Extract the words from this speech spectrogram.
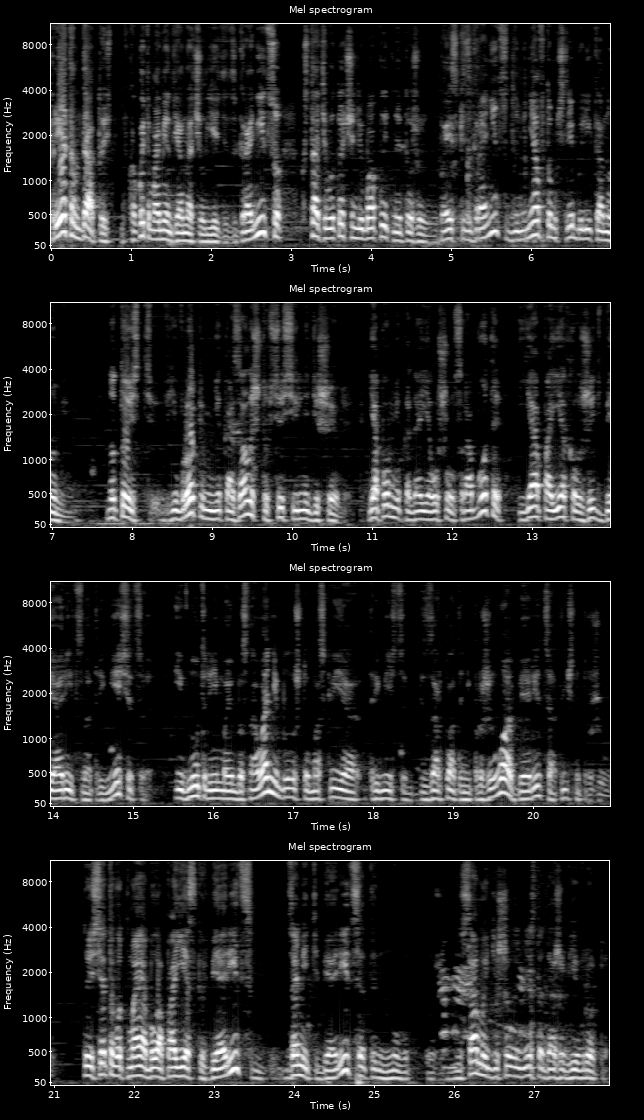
При этом, да, то есть в какой-то момент я начал ездить за границу. Кстати, вот очень любопытные тоже поездки за границу для меня в том числе были экономиями. Ну, то есть в Европе мне казалось, что все сильно дешевле. Я помню, когда я ушел с работы, я поехал жить в Биориц на три месяца. И внутренним моим обоснованием было, что в Москве я три месяца без зарплаты не проживу, а в Биорице отлично проживу. То есть это вот моя была поездка в Биориц. Заметьте, Биориц это ну, вот, тоже не самое дешевое место даже в Европе.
